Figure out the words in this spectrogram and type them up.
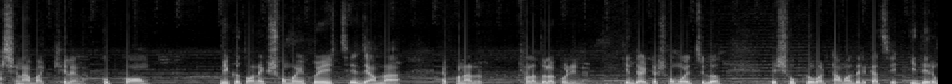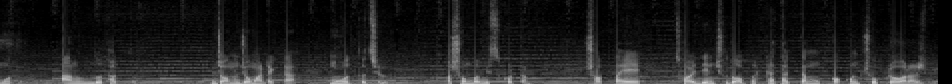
আসে না বা খেলে না, খুব কম। বিগত অনেক সময় হয়েছে যে আমরা এখন আর খেলাধুলা করি না। কিন্তু একটা সময় ছিল যে শুক্রবারটা আমাদের কাছে ঈদের মতো আনন্দ থাকতো। জমজমাট একটা মুহূর্ত ছিল। অসম্ভব মিস করতাম। সপ্তাহে ছয় দিন শুধু অপেক্ষা থাকতাম কখন শুক্রবার আসবে।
